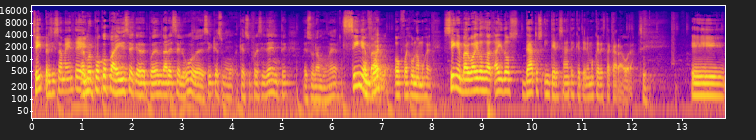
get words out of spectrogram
Sí, precisamente. Hay muy pocos países que pueden dar ese lujo de decir que su, que su presidente es una mujer. Sin embargo, o fue? una mujer. Sin embargo, hay dos, hay dos datos interesantes que tenemos que destacar ahora. Sí. Eh,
